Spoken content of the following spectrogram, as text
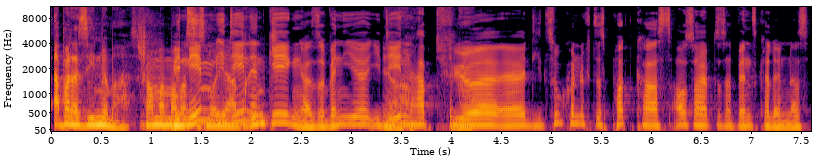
aber da sehen wir mal. Schauen wir mal, Wir was das nehmen neue Jahr Ideen entgegen. Also, wenn ihr Ideen Ja, habt genau. für äh, die Zukunft des Podcasts außerhalb des Adventskalenders,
